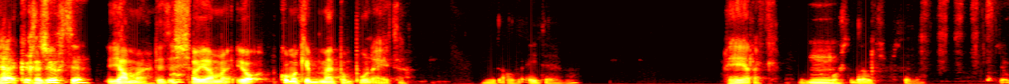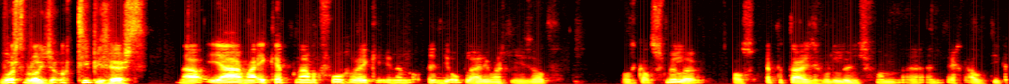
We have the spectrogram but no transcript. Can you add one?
Ja, ik kan gaan zuchten. Jammer, dit is zo jammer. Joh, kom een keer bij mij pompoen eten. Je moet over eten hebben. Heerlijk. Mm. worstenbroodje bestellen. Worstenbroodje, ook typisch herfst. Nou ja, maar ik heb namelijk vorige week in, een, in die opleiding waar ik in zat, was ik aan het smullen als appetizer voor de lunch van eh, een echt authentiek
